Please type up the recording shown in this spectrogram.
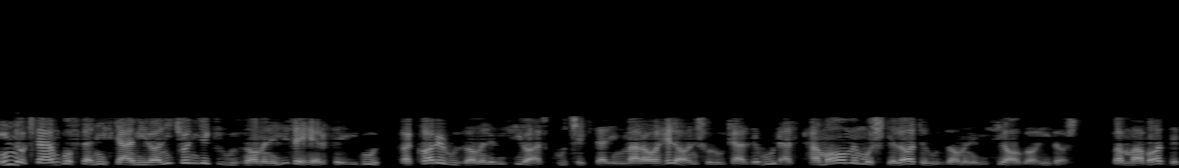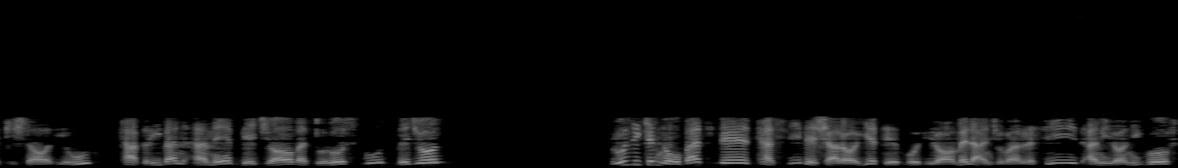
این نکته هم گفتنی است که امیرانی چون یک روزنامه نویس حرفه‌ای بود و کار روزنامه نویسی را از کوچکترین مراحل آن شروع کرده بود از تمام مشکلات روزنامه نویسی آگاهی داشت و مواد پیشنهادی او تقریبا همه بجا و درست بود بجز روزی که نوبت به تصویب شرایط مدیرعامل انجمن رسید امیرانی گفت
